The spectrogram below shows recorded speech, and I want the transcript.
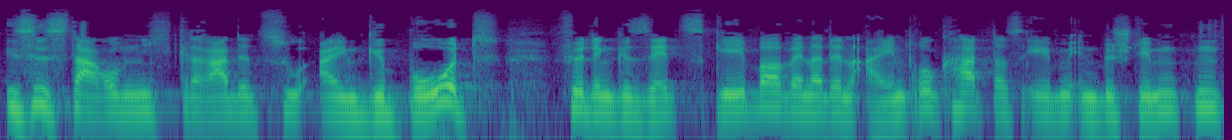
ist es darum nicht geradezu ein Gebot für den Gesetzgeber, wenn er den Eindruck hat, dass eben in bestimmten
